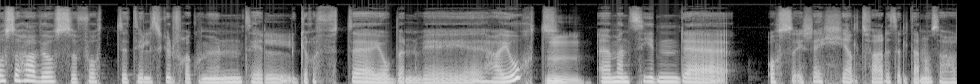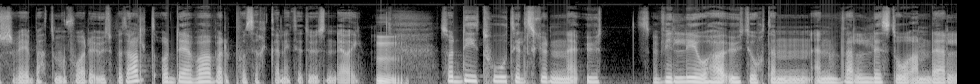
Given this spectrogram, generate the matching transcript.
og så har vi også fått tilskudd fra kommunen til grøftejobben vi har gjort. Mm. Eh, Men siden det også ikke er helt ferdigstilt ennå, så har ikke vi bedt om å få det utbetalt. Og det var vel på ca. 90 000, det òg. Mm. Så de to tilskuddene ut, ville jo ha utgjort en, en veldig stor andel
